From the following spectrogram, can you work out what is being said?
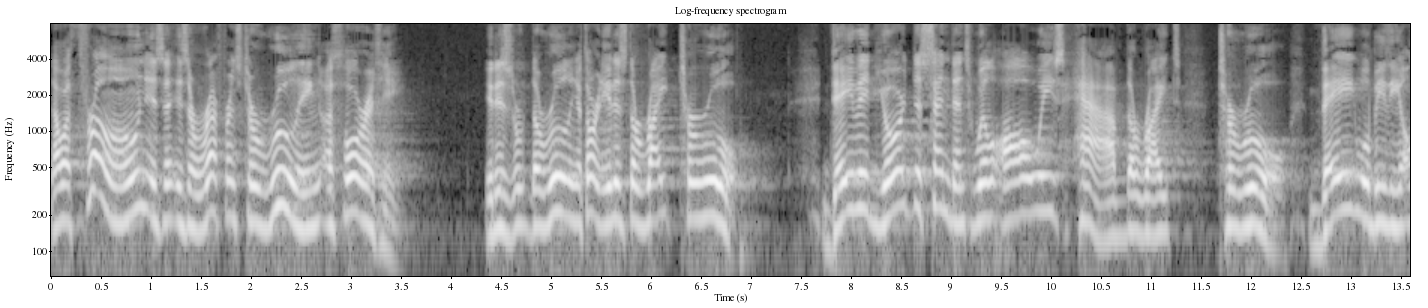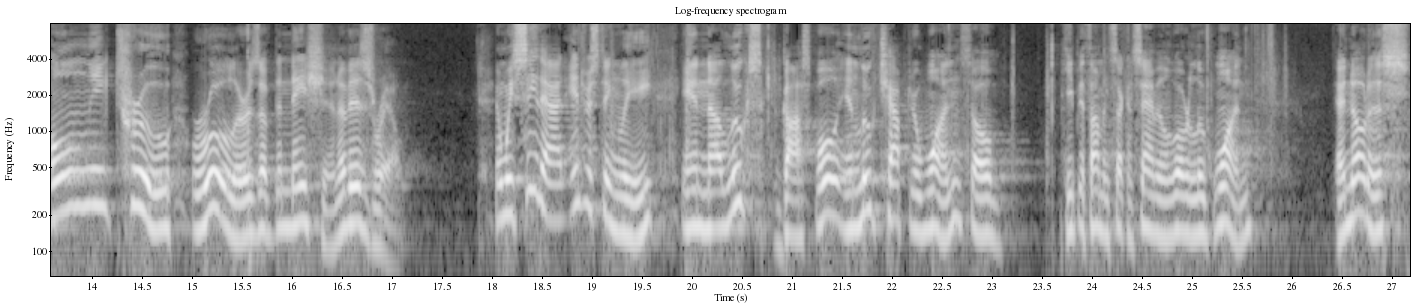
Now, a throne is a, is a reference to ruling authority. It is the ruling authority, it is the right to rule. David, your descendants will always have the right to rule. They will be the only true rulers of the nation of Israel. And we see that, interestingly, in uh, Luke's gospel, in Luke chapter 1. So keep your thumb in 2 Samuel and go over to Luke 1. And notice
